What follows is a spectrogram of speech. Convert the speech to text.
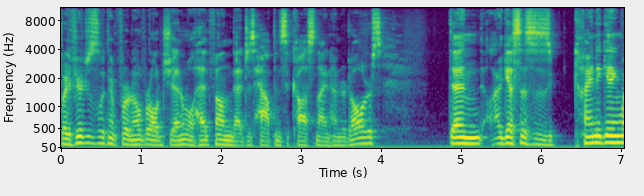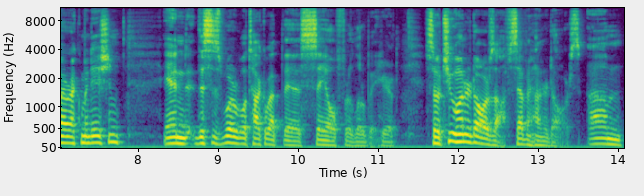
But if you're just looking for an overall general headphone that just happens to cost $900, then I guess this is kind of getting my recommendation. And this is where we'll talk about the sale for a little bit here. So $200 off, $700. Um,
